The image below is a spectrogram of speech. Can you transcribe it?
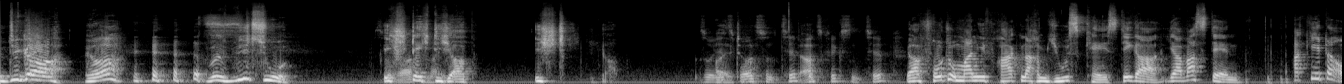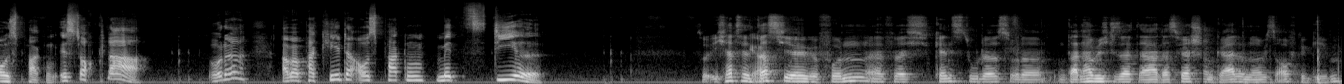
Digga, ja? Was willst du? Ich warte stech dich ab. Ich stech dich ab. So, jetzt Alter. wolltest du einen Tipp, Ja. jetzt kriegst du einen Tipp. Ja, Fotomoney fragt nach dem Use Case. Digga, ja was denn? Pakete auspacken, ist doch klar. Oder? Aber Pakete auspacken mit Stil. So, ich hatte Ja. das hier gefunden, äh, vielleicht kennst du das oder. Und dann habe ich gesagt, ah, das wäre schon geil und dann habe ich es aufgegeben.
